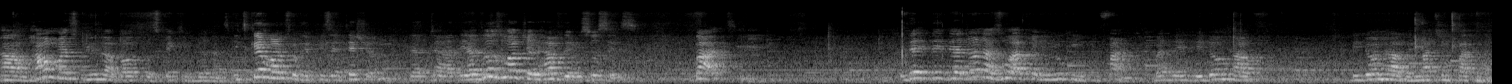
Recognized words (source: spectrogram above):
Um, how much do you know about prospective donors? It came out from the presentation that uh, there are those who actually have the resources, but they, they, they are donors who are actually looking to fund, but they, they don't have they don't have a matching partner.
